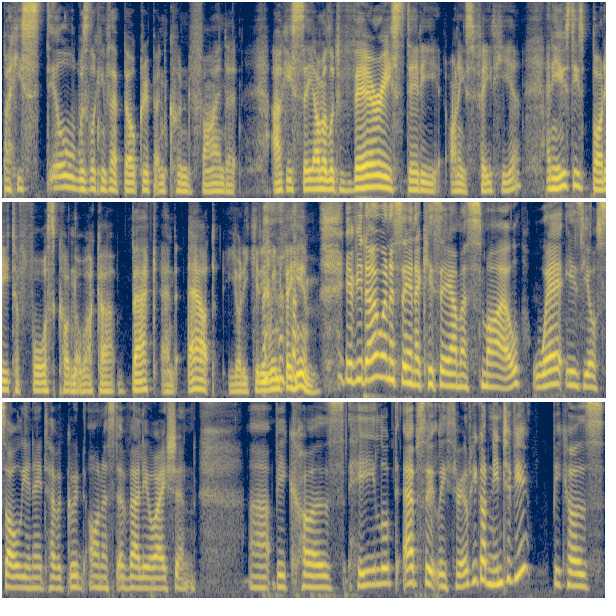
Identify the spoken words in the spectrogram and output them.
but he still was looking for that belt grip and couldn't find it. Akiseyama looked very steady on his feet here, and he used his body to force Kotonowaka back and out. Yorikiri win for him. If you don't want to see an Akiseyama smile, where is your soul? You need to have a good, honest evaluation uh, because he looked absolutely thrilled. He got an interview because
